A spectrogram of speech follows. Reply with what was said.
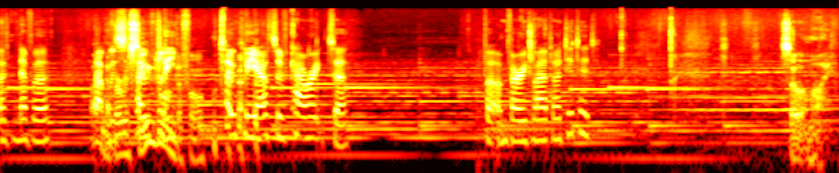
I've never. That never was received totally, one before. totally out of character. But I'm very glad I did it. So am I.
